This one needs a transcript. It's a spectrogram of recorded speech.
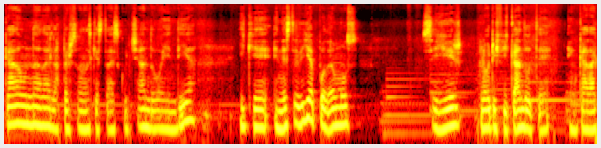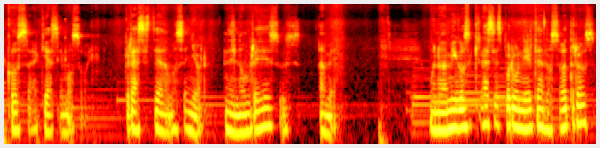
cada una de las personas que está escuchando hoy en día y que en este día podamos seguir glorificándote en cada cosa que hacemos hoy. Gracias te damos, Señor, en el nombre de Jesús. Amén. Bueno amigos, gracias por unirte a nosotros.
